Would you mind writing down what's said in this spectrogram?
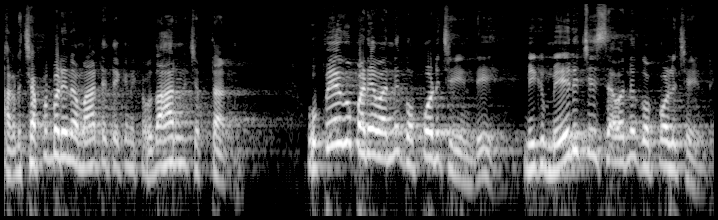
అక్కడ చెప్పబడిన మాట అయితే ఉదాహరణ చెప్తాడు ఉపయోగపడేవాడిని గొప్పోడు చేయండి. మీకు మేలు చేసేవాడిని గొప్పోళ్ళు చేయండి.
